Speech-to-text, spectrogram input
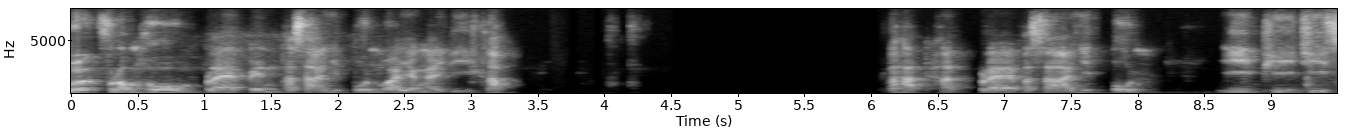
work from home แปลเป็นภาษาญี่ปุ่นว่ายังไงดีครับรหัสหัดแปลภาษาญี่ปุ่น EP ที่ 30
